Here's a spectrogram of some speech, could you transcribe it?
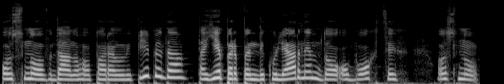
основ даного паралелепіпеда та є перпендикулярним до обох цих основ.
